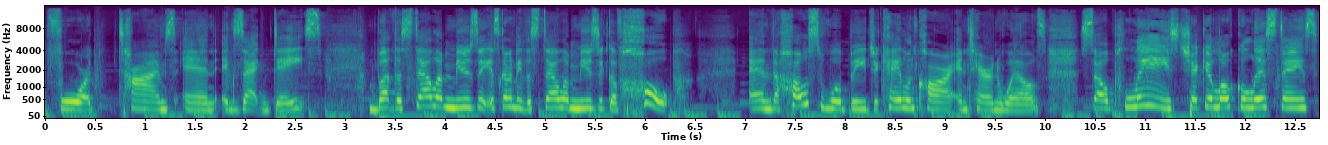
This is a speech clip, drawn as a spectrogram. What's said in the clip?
for times and exact dates. But the Stellar Music, it's going to be the Stellar Music of Hope and the host will be Jekalyn Carr and Tauren Wells. So please check your local listings.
